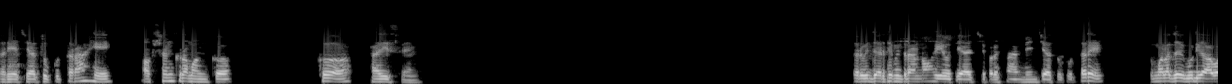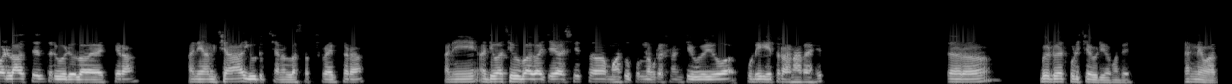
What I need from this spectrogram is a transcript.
तर याचे अचूक उत्तर आहे ऑप्शन क्रमांक क हरिसेन. तर विद्यार्थी मित्रांनो हे होते आजचे प्रश्न आणि अचूक उत्तरे. तुम्हाला जर व्हिडिओ आवडला असेल तर व्हिडिओला लाईक करा आणि आमच्या युट्यूब चॅनलला सबस्क्राईब करा. आणि आदिवासी विभागाचे असेच महत्त्वपूर्ण प्रश्नांचे व्हिडिओ पुढे येत राहणार आहेत. तर भेटूयात पुढच्या व्हिडिओमध्ये. धन्यवाद.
